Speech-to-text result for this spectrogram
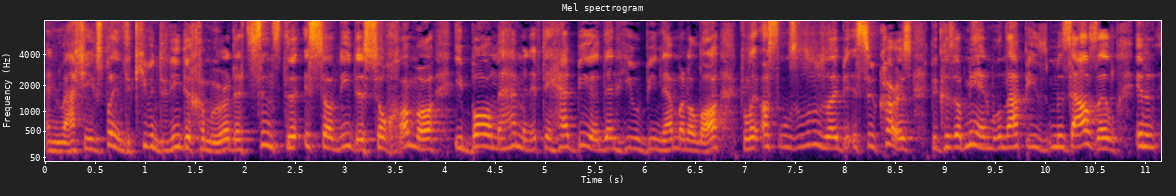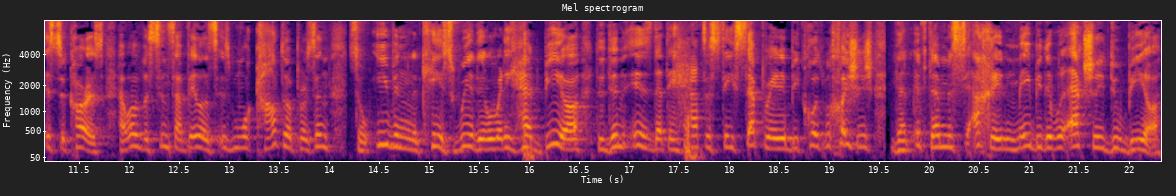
And Rashi explains the Kivin Nida Chamura that since the Issa of Nida is so Chamra, Ibal Mehemen, if they had bia, then he would be Neman Allah, because a man will not be Mizalzel in an Issachars. However, since Avelos is more Kalta person, so even in a case where they already had bia, the din is that they have to stay separated because then if they're misyachin, maybe they will actually do bia.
